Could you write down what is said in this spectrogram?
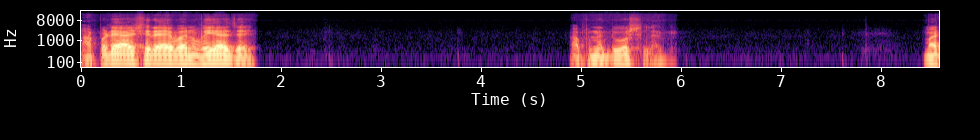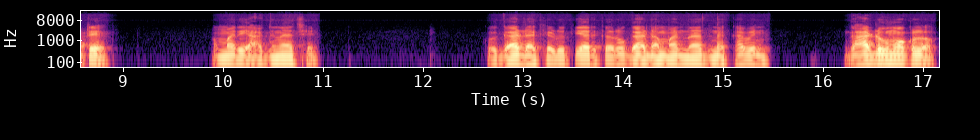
આપણે આશરે આવ્યા વયા જાય. આપને દોષ લાગે. માટે અમારી આજ્ઞા છે, કોઈ ગાડા ખેડૂત તૈયાર કરો, ગાડા મારનાર નખાવીને ગાડું મોકલો.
